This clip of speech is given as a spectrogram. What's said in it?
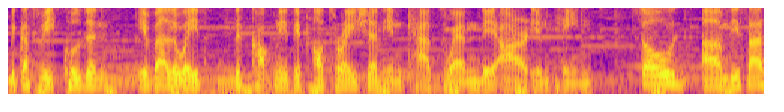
because we couldn't evaluate the cognitive alteration in cats when they are in pain. So um, these are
